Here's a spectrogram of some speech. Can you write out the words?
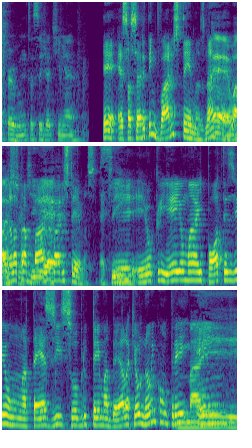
pergunta você já tinha é, essa série tem vários temas, né? É, eu verdade, acho ela trabalha é... vários temas. É Sim. que eu criei uma hipótese, uma tese sobre o tema dela que eu não encontrei Mas... em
